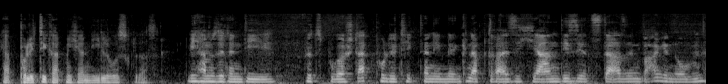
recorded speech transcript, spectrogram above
Ja, Politik hat mich ja nie losgelassen. Wie haben Sie denn die Würzburger Stadtpolitik dann in den knapp 30 Jahren, die Sie jetzt da sind, wahrgenommen?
